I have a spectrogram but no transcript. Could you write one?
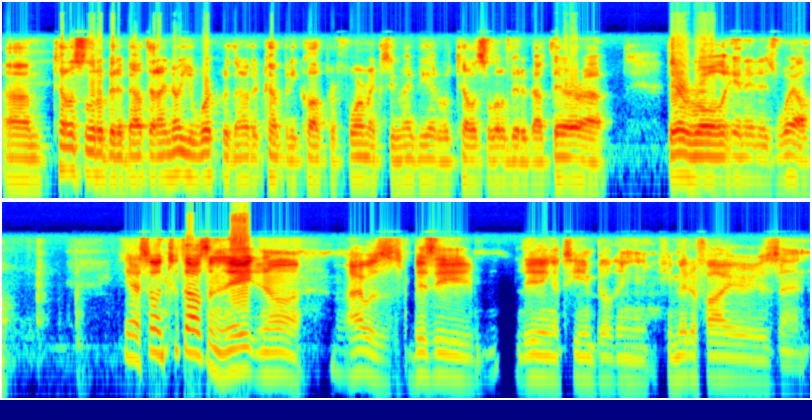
Um, tell us a little bit about that. I know you worked with another company called Performix. You might be able to tell us a little bit about their uh, their role in it as well. Yeah, so in 2008, you know, I was busy leading a team building humidifiers and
